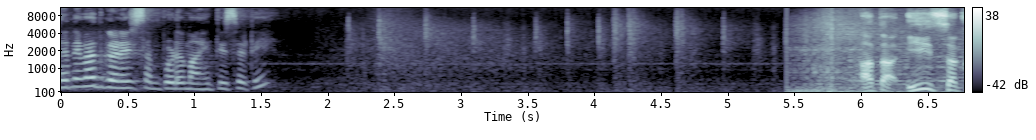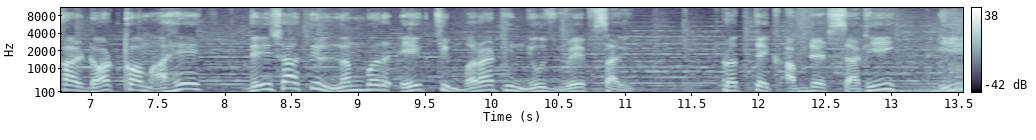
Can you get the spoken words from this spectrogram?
धन्यवाद गणेश संपूर्ण माहितीसाठी. आता ई सकाळ डॉट कॉम आहे देशातील नंबर एक ची मराठी न्यूज वेबसाईट. प्रत्येक अपडेटसाठी ई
